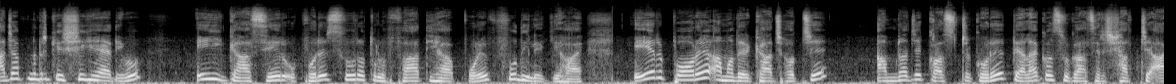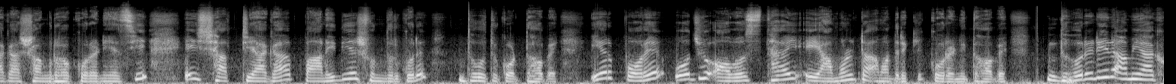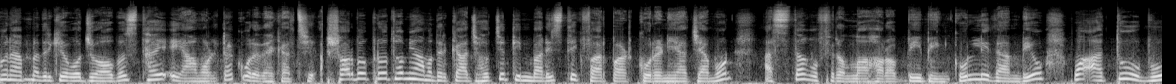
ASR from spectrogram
আজ আপনাদেরকে শিখিয়ে দিব, এই গাছের উপরে সৌরতুল ফাতিহা পড়ে ফুদিলে কি হয়। এরপরে আমাদের কাজ হচ্ছে আমরা যে কষ্ট করে তেলাকচু গাছের সাতটি আগা সংগ্রহ করে নিয়েছি, এই সাতটি আগা পানি দিয়ে সুন্দর করে ধৌত করতে হবে। এরপরে অজু অবস্থায় এই আমলটা আমাদেরকে করে নিতে হবে। ধরে নিন আমি এখন আপনাদেরকে অজু অবস্থায় এই আমলটা করে দেখাচ্ছি। সর্বপ্রথমে আমাদের কাজ হচ্ছে তিনবার ইস্তিগফার পাঠ করে নেওয়া। যেমন, আস্তাগফিরুল্লাহ রাব্বি মিন কুল্লি যামবি ওয়া আতুবু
